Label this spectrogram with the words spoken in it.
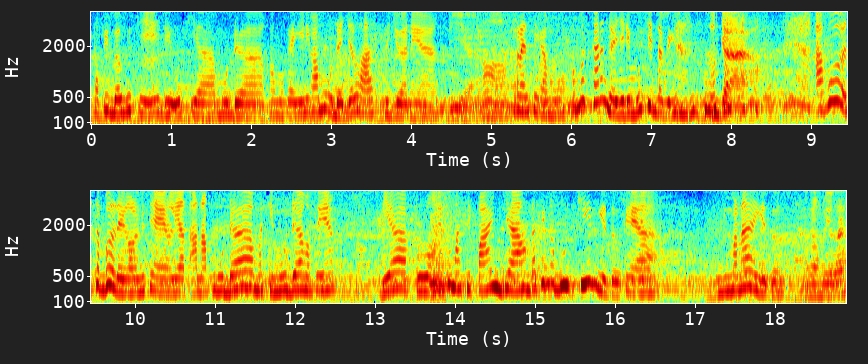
Tapi bagus sih di usia muda kamu kayak gini kamu udah jelas tujuannya. Iya. Ah, keren sih kamu. Kamu sekarang nggak jadi bucin tapi kan? Enggak. Aku sebel deh kalau misalnya lihat anak muda masih muda, maksudnya dia peluangnya tuh masih panjang tapi ngebucin gitu kayak gimana gitu. Alhamdulillah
